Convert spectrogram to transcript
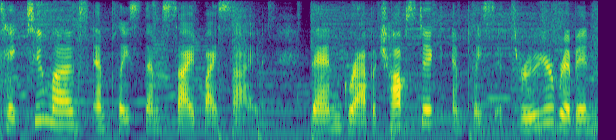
Take two mugs and place them side by side. Then grab a chopstick and place it through your ribbon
